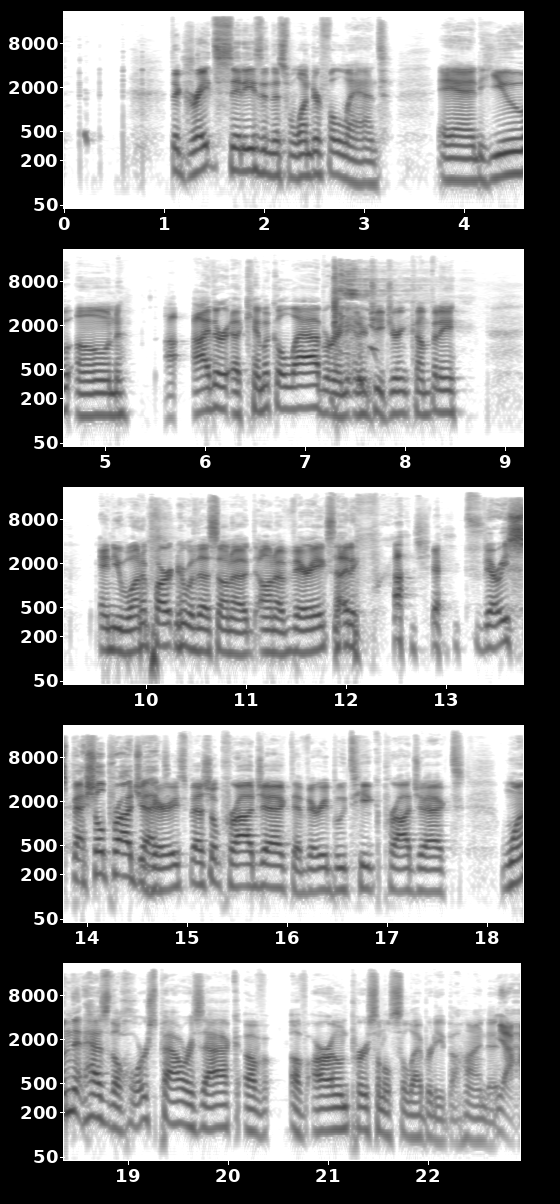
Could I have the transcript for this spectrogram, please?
the great cities in this wonderful land and you own uh, either a chemical lab or an energy drink company and you want to partner with us on a on a very exciting project Very special project. very special project a very boutique project one that has the horsepower zach of of our own personal celebrity behind it yeah.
